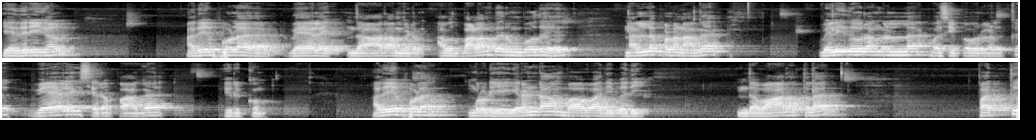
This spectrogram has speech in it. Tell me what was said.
எதிரிகள் அதே போல் வேலை இந்த ஆறாம் இடம். அவர் பலம் பெறும்போது நல்ல பலனாக வெளிதூரங்களில் வசிப்பவர்களுக்கு வேலை சிறப்பாக இருக்கும். அதே போல் உங்களுடைய இரண்டாம் பாவாதிபதி இந்த வாரத்தில் பத்து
